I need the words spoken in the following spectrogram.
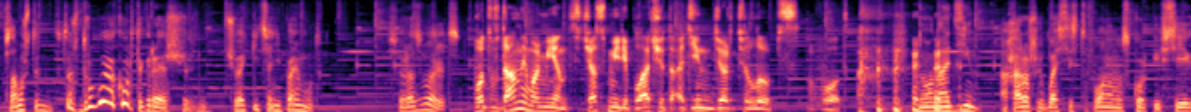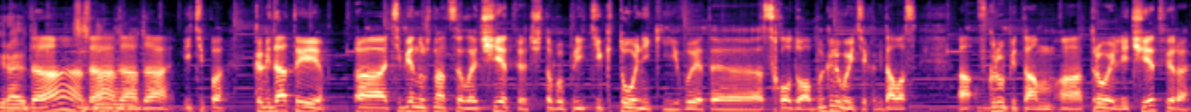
Потому что, потому что другой аккорд играешь, чуваки тебя не поймут все развалится. Вот в данный момент сейчас в мире плачет один Dirty Loops, вот. Но он один, а хороших басистов вон оно сколько, и все играют. Да, да, да, да. И типа, когда ты а, тебе нужна целая четверть, чтобы прийти к тонике, и вы это сходу обыгрываете, когда у вас а, в группе там а, трое или четверо,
